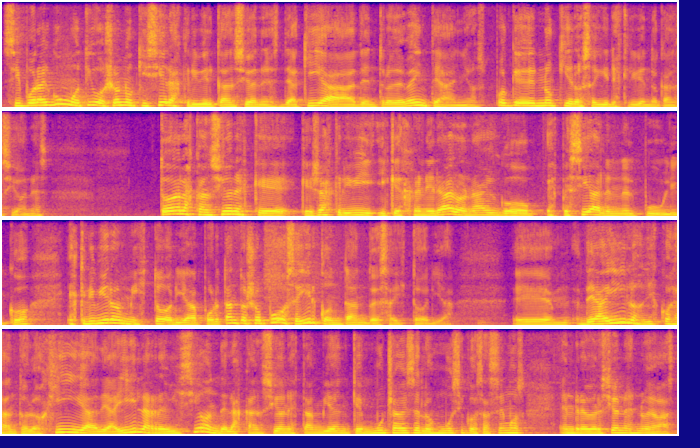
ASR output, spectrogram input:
si por algún motivo yo no quisiera escribir canciones de aquí a dentro de 20 años, porque no quiero seguir escribiendo canciones, todas las canciones que, que ya escribí y que generaron algo especial en el público, escribieron mi historia, por tanto yo puedo seguir contando esa historia. Eh, de ahí los discos de antología, de ahí la revisión de las canciones también, que muchas veces los músicos hacemos en reversiones nuevas.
